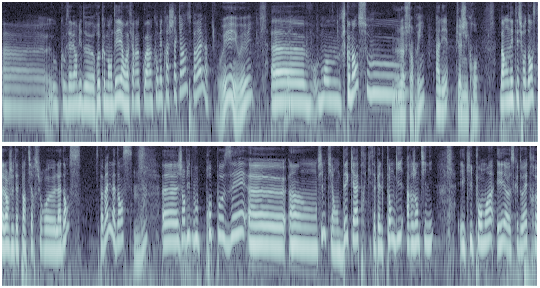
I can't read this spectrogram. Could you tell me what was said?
euh, ou que vous avez envie de recommander. On va faire un quoi Un court métrage chacun, c'est pas mal? Oui, oui, oui. Euh, je commence ou? Je, t'en prie, Allez. tu as le micro. Bah, on était sur danse tout à l'heure, je vais peut-être partir sur la danse. C'est pas mal la danse. Mhm. J'ai envie de vous proposer un film qui est en D4 qui s'appelle Tanguy Argentini et qui pour moi est ce que doit être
